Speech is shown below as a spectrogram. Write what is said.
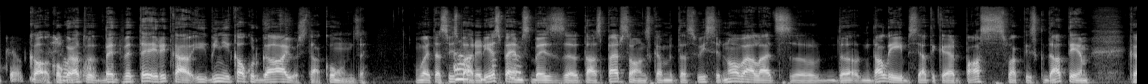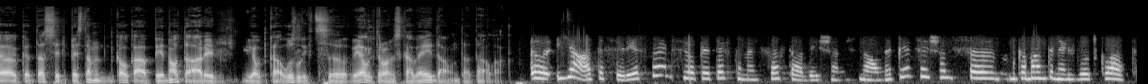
atvilkt. Kā, kaut kur atvilkt, bet, bet te ir kā, viņi kaut kur gājusi tā kundze. Vai tas vispār ir iespējams bez tās personas, kam tas viss ir novēlēts, da, dalības, ja tikai ar pasas faktiski datiem, ka, ka tas ir pēc tam kaut kā pie notāra ir jau kā uzlikts elektroniskā veidā un tā tālāk? Jā, tas ir iespējams, jo pie testamenta sastādīšanas nav nepieciešams, ka mantinieks būtu klāt,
